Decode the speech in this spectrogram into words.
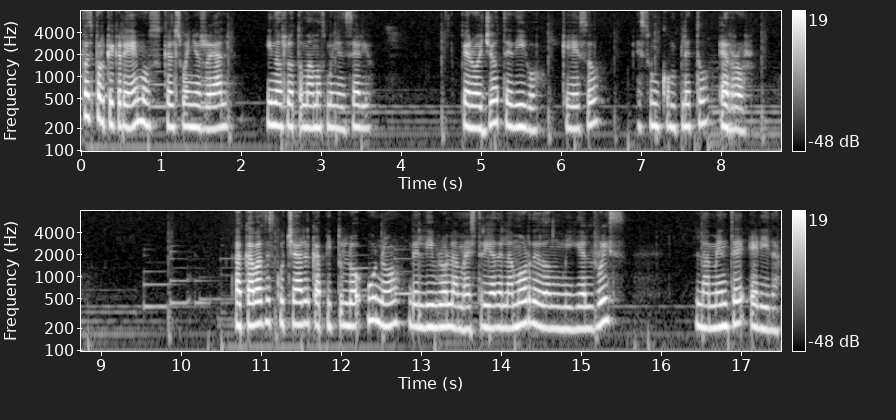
Pues porque creemos que el sueño es real y nos lo tomamos muy en serio. Pero yo te digo que eso es un completo error. Acabas de escuchar el capítulo 1 del libro La Maestría del Amor de don Miguel Ruiz, La mente herida.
